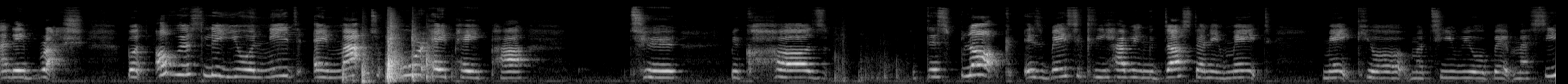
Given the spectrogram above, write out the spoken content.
and a brush. But obviously you will need a mat or a paper to because this block is basically having dust and it may make your material a bit messy.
